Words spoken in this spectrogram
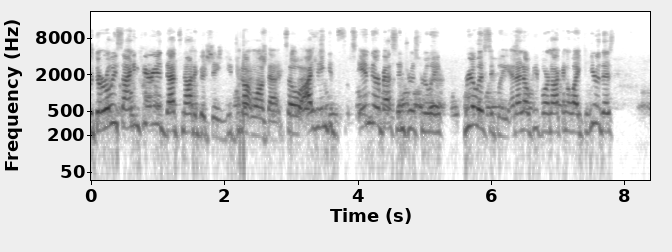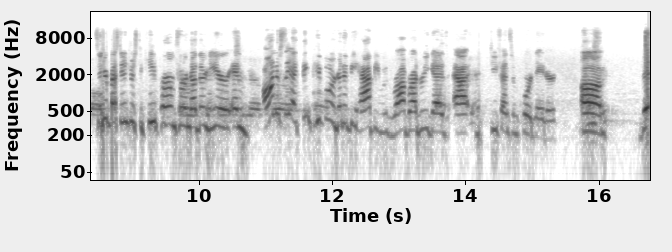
With the early signing period, that's not a good thing. You do not want that. So I think it's in their best interest, really, realistically. And I know people are not going to like to hear this. It's in your best interest to keep Herm for another year. And honestly, I think people are going to be happy with Rob Rodriguez at defensive coordinator. Um, they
